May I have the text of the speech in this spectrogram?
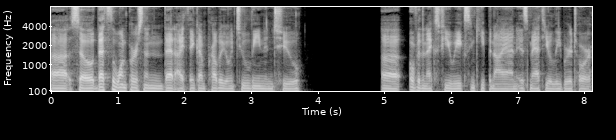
Uh, so that's the one person that I think I'm probably going to lean into uh, over the next few weeks and keep an eye on is Matthew Liberatore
